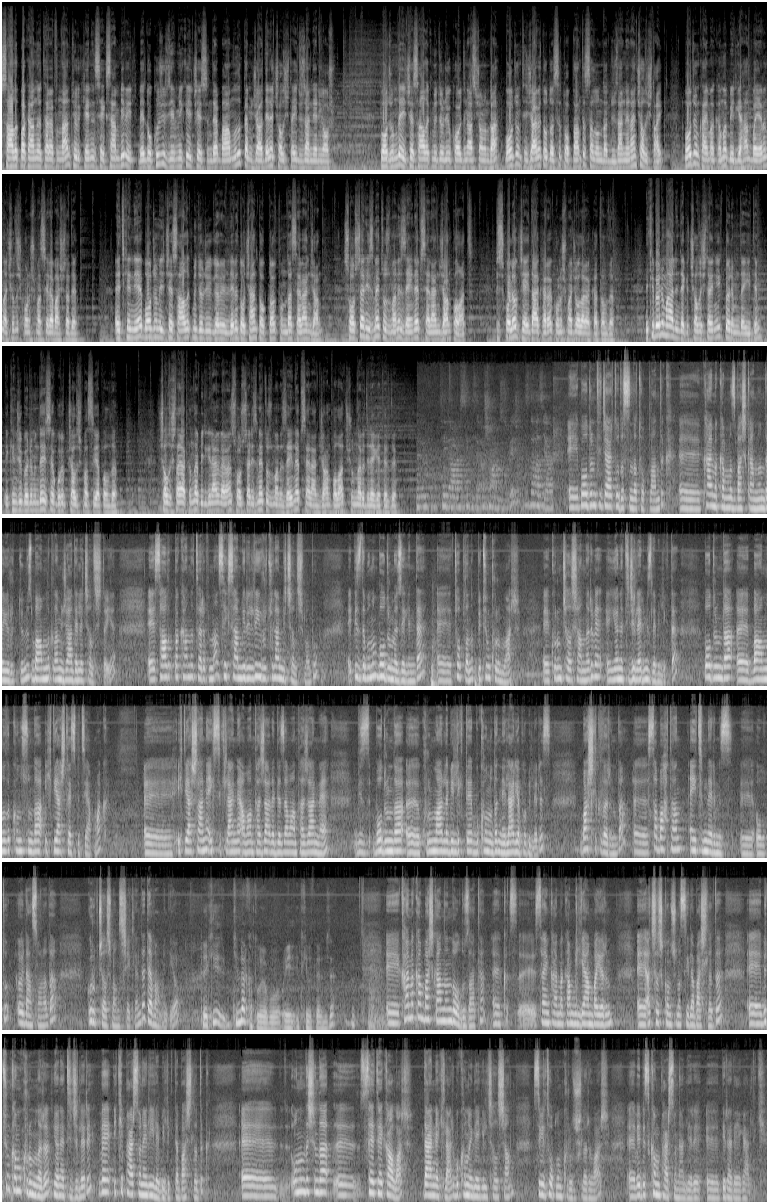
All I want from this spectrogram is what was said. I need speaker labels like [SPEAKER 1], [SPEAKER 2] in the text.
[SPEAKER 1] Sağlık Bakanlığı tarafından Türkiye'nin 81 il ve 922 ilçesinde bağımlılıkla mücadele çalıştayı düzenleniyor. Bodrum'da ilçe sağlık müdürlüğü koordinasyonunda Bodrum Ticaret Odası toplantı salonunda düzenlenen çalıştay, Bodrum Kaymakamı Bilgehan Bayar'ın açılış konuşmasıyla başladı. Etkinliğe Bodrum İlçe Sağlık Müdürlüğü görevlileri Doçent Doktor Funda Sevencan, Sosyal Hizmet Uzmanı Zeynep Selen Can Polat, Psikolog Ceyda Kara konuşmacı olarak katıldı. İki bölüm halindeki çalıştayın ilk bölümünde eğitim, ikinci bölümünde ise grup çalışması yapıldı. Çalıştay hakkında bilgiler veren sosyal hizmet uzmanı Zeynep Selen Can Polat şunları dile getirdi.
[SPEAKER 2] tedavisi bizi aşan bir süreç. Biz daha ziyade
[SPEAKER 3] E, Bodrum Ticaret Odası'nda toplandık. E, Kaymakamımız başkanlığında yürüttüğümüz bağımlılıkla mücadele çalıştayı. E, Sağlık Bakanlığı tarafından 81 ilde yürütülen bir çalışma bu. E, Biz de bunun Bodrum özelinde e, toplanıp bütün kurumlar, kurum çalışanları ve e, yöneticilerimizle birlikte Bodrum'da e, bağımlılık konusunda ihtiyaç tespiti yapmak, e, ihtiyaçlar ne, eksikler ne, avantajlar ve dezavantajlar ne? Biz Bodrum'da e, kurumlarla birlikte bu konuda neler yapabiliriz? Başlıklarında e, sabahtan eğitimlerimiz e, oldu. Öğleden sonra da grup çalışmamız şeklinde devam ediyor.
[SPEAKER 4] Peki kimler katılıyor bu etkinliklerimize?
[SPEAKER 3] E, Kaymakam Başkanlığı'nda oldu zaten. E, kız- e, Sayın Kaymakam Bilgehan Bayar'ın e, açılış konuşmasıyla başladı. E, bütün kamu kurumları, yöneticileri ve iki personeliyle birlikte başladık. E, onun dışında e, STK'lar, dernekler, bu konuyla ilgili çalışan sivil toplum kuruluşları var. E, ve biz kamu personelleri e, bir araya geldik.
